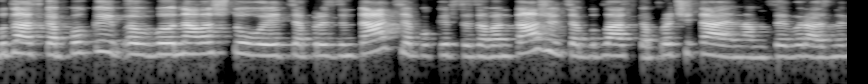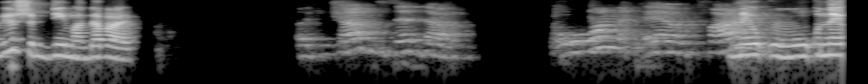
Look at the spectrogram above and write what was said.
Будь ласка, поки е, налаштовується презентація, поки все завантажується, будь ласка, прочитає нам цей виразно віршик. Діма, давай. Chuck the dog. On a Не у, не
